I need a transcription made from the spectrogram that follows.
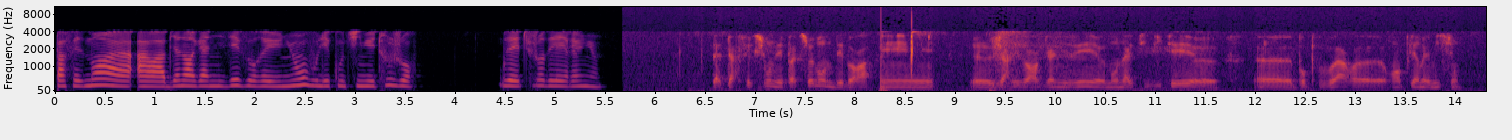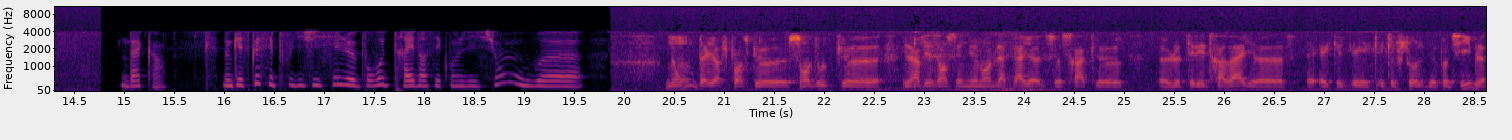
parfaitement à, bien organiser vos réunions, vous les continuez toujours Vous avez toujours des réunions La perfection n'est pas de ce monde, Déborah. Et j'arrive à organiser mon activité pour pouvoir remplir mes missions. D'accord. Donc est-ce que c'est plus difficile pour vous de travailler dans ces conditions ou euh? Non, d'ailleurs je pense que sans doute que l'un des enseignements de la période ce sera que euh, le télétravail euh, est, quelque chose de possible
